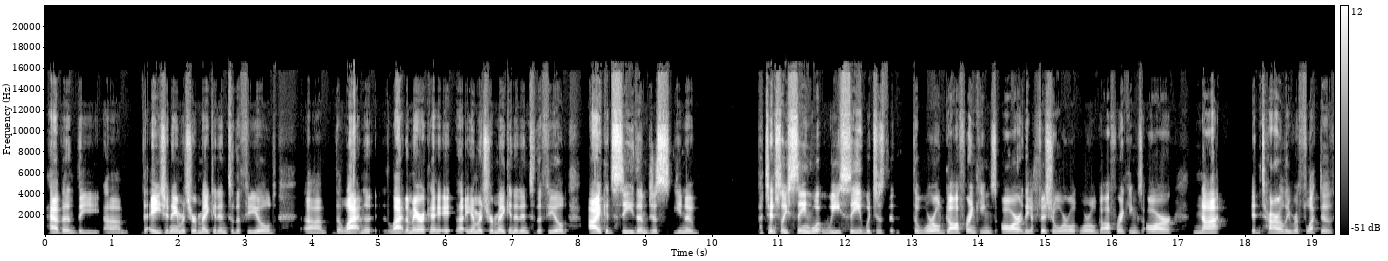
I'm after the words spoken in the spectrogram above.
having the um, the Asian amateur make it into the field um, the Latin Latin America amateur making it into the field. I could see them just you know potentially seeing what we see, which is that the world golf rankings are the official world, world golf rankings are not entirely reflective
